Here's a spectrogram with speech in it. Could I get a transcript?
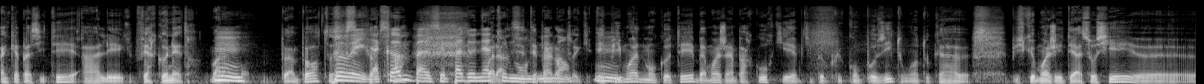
incapacité à les faire connaître. Voilà, Mm. bon, peu importe. Oui, oui, la com, bah, c'est pas donné à tout le monde. C'était pas leur truc. Et Mm. puis moi, de mon côté, ben moi j'ai un parcours qui est un petit peu plus composite, ou en tout cas, euh, puisque moi j'ai été associé, euh,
